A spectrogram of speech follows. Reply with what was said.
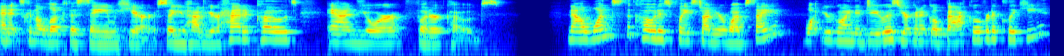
and it's going to look the same here. So you have your head codes and your footer codes. Now, once the code is placed on your website, what you're going to do is you're going to go back over to Clicky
